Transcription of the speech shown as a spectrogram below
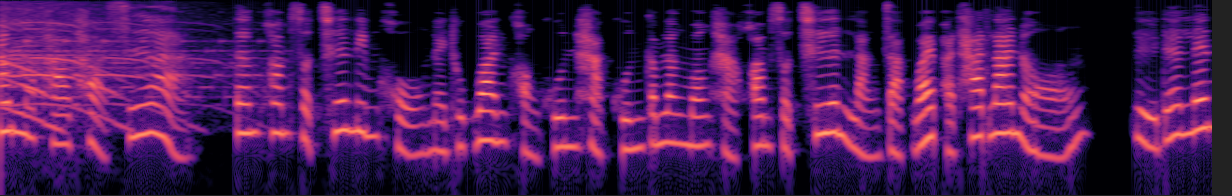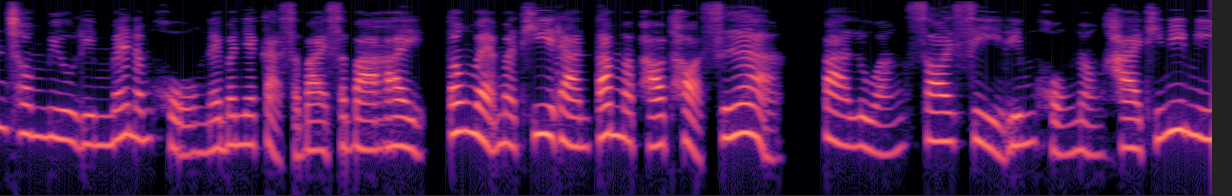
ั้มมะพร้าวถอดเสื้อ เติมความสดชื่นริมโขงในทุกวันของคุณหากคุณกำลังมองหาความสดชื่นหลังจากไหว้พระธาตุล่าหนอง หรือเดินเล่นชมวิวริมแม่น้ำโขงในบรรยากาศสบายๆต้องแวะมาที่ร้านตั้มมะพร้าวถอดเสื้อ ป่าหลวง ซอยสี่ริมโขงหนองคายที่นี่มี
